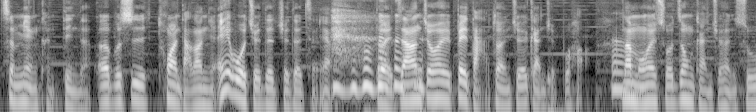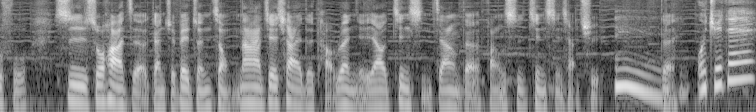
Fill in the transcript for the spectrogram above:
正面肯定的，而不是突然打断你，哎，我觉得觉得怎样？对，这样就会被打断，就会感觉不好。嗯那我们会说这种感觉很舒服，是说话者感觉被尊重。那接下来的讨论也要进行这样的方式进行下去。嗯，对，我觉得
